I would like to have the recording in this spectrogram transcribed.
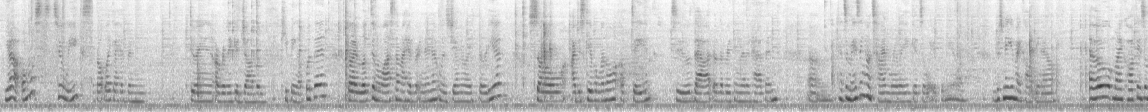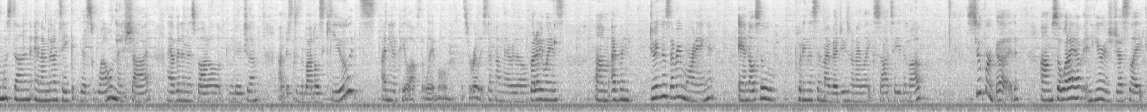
yeah, almost two weeks. I felt like I had been doing a really good job of keeping up with it. But I looked and the last time I had written in it was January 30th. So I just gave a little update to that of everything that had happened. Um, it's amazing how time really gets away from you. I'm just making my coffee now. Oh, my coffee's almost done and I'm gonna take this wellness shot. I have it in this bottle of kombucha um, just because the bottle is cute. I need to peel off the label. It's really stuck on there though. But anyways, um, I've been doing this every morning and also putting this in my veggies when I like saute them up super good. Um, so what I have in here is just like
